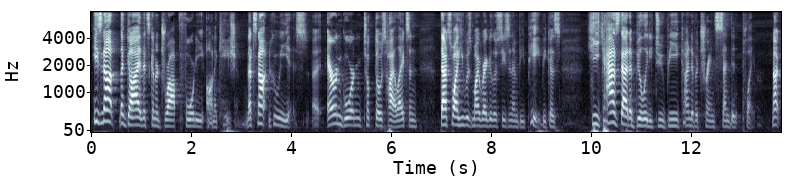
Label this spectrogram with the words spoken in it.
He's not the guy that's going to drop 40 on occasion. That's not who he is. Uh, Aaron Gordon took those highlights, and that's why he was my regular season MVP because he has that ability to be kind of a transcendent player not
